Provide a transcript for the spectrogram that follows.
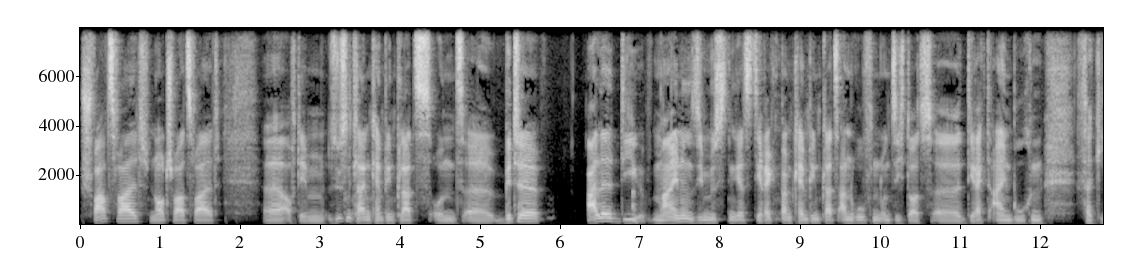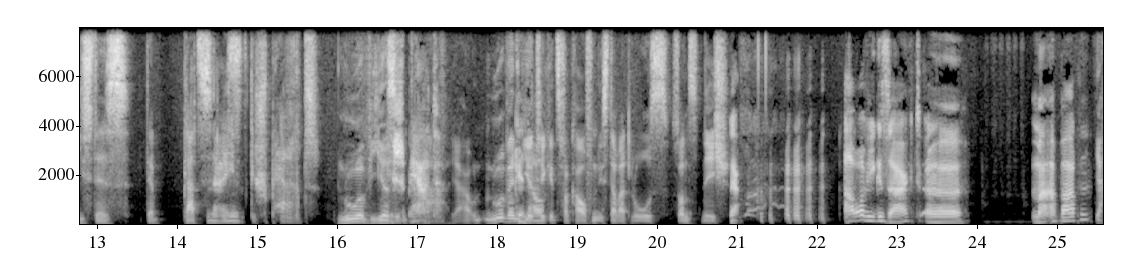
Schwarzwald, Nordschwarzwald, äh, auf dem süßen kleinen Campingplatz und äh, bitte alle, die meinen, sie müssten jetzt direkt beim Campingplatz anrufen und sich dort äh, direkt einbuchen, vergisst es. Platz Nein. ist gesperrt. Nur wir gesperrt. sind da. Ja, und nur wenn genau. wir Tickets verkaufen, ist da was los. Sonst nicht. Ja. Aber wie gesagt, äh, mal abwarten. Ja.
